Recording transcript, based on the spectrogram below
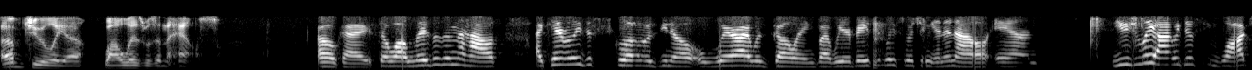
of Julia while Liz was in the house. Okay, so while Liz was in the house, I can't really disclose, you know, where I was going, but we were basically switching in and out. And usually, I would just watch.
